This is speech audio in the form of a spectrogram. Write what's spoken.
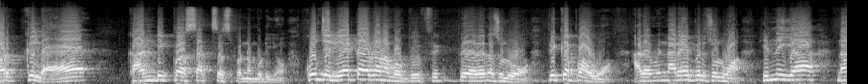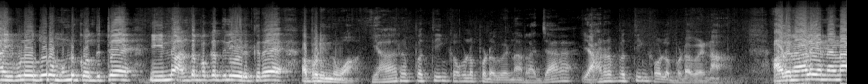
ஒர்க்கில் கண்டிப்பா சக்சஸ் பண்ண முடியும். கொஞ்சம் லேட்டாக தான் நம்ம என்ன சொல்லுவோம்? பிக்கப் ஆகும் அதை நிறைய பேர் சொல்லுவான் என்னய்யா நான் இவ்வளோ தூரம் முன்னுக்கு வந்துட்டேன். நீ இன்னும் அந்த பக்கத்துலேயே இருக்கிற? அப்படின்னுவான். யாரை பற்றியும் கவலைப்பட வேணாம் ராஜா. யாரை பற்றியும் கவலைப்பட வேணாம். அதனால என்னன்னா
